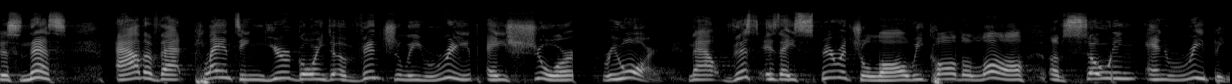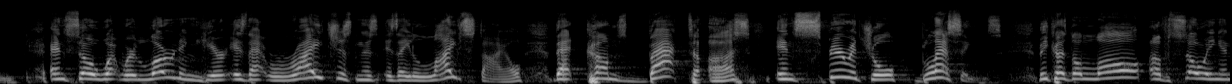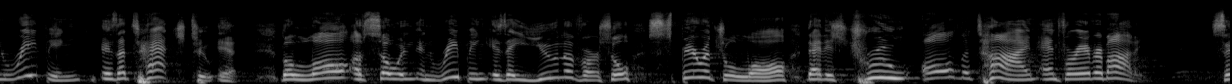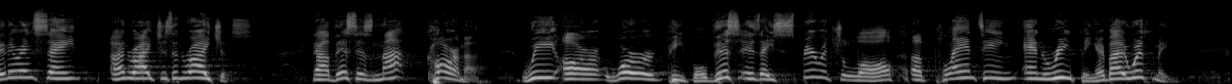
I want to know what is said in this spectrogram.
righteousness, out of that planting, you're going to eventually reap a sure reward. Now, this is a spiritual law we call the law of sowing and reaping. And so, what we're learning here is that righteousness is a lifestyle that comes back to us in spiritual blessings because the law of sowing and reaping is attached to it. The law of sowing and reaping is a universal spiritual law that is true all the time and for everybody sinner and saint, unrighteous and righteous. Now, this is not karma. We are word people. This is a spiritual law of planting and reaping. Everybody with me?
